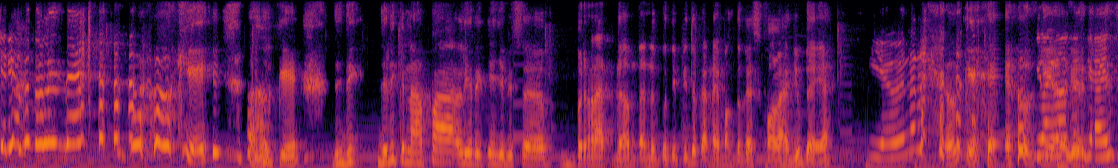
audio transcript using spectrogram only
jadi aku tulis deh. Oke, oke. Jadi jadi kenapa liriknya jadi seberat dalam tanda kutip itu karena emang tugas sekolah juga ya? Iya benar. Oke, oke. bagus guys.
